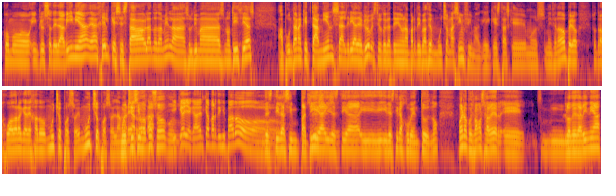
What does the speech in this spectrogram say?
como incluso de Davinia de Ángel, que se está hablando también las últimas noticias. Apuntan a que también saldría del club. Es cierto que ha tenido una participación mucho más ínfima que, que estas que hemos mencionado, pero es otra jugadora que ha dejado mucho pozo, ¿eh? mucho pozo en la Muchísimo roja. pozo. Y que, oye, cada vez que ha participado. destila simpatía Sí, sí, y, sí. destila, y, y destila juventud, ¿no? Bueno, pues vamos a ver. eh, lo de Davinia,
